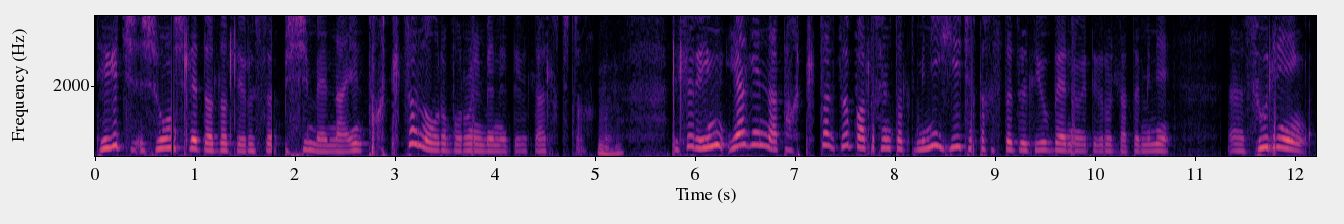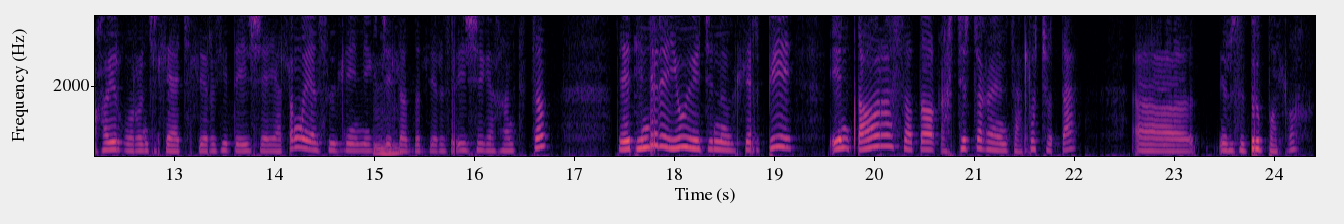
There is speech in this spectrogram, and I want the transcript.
тэгж шүүмжлээд бол ерөөсөө биш юм байна. Энэ тогтолцоо нь өөрөө буруу юм байна гэдгийг л ойлгочихж байгаа байхгүй. Тэгэхээр энэ яг энэ тогтолцоог зөв болгохын тулд миний хийж чадах ёстой зүйл юу байна вэ гэдгээр бол одоо миний сүүлийн 2 3 жилийн ажил ерөөхдөө ийшээ ялангуяа сүүлийн 1 жил бол ерөөсөө ийшээгээ хандсан. Тэгээ тэн дээрээ юу хийж ийнө гэхээр би энэ доороос одоо гарч ирж байгаа энэ залуучуудаа аа ерөөсө зөв болгох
